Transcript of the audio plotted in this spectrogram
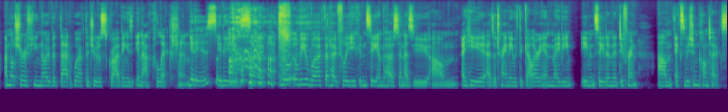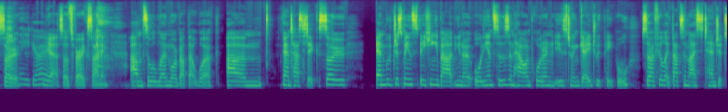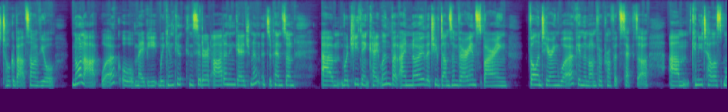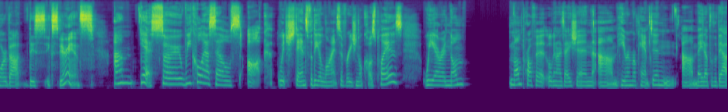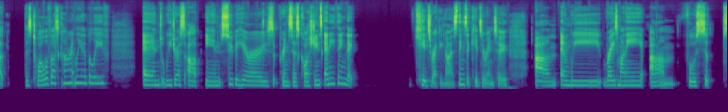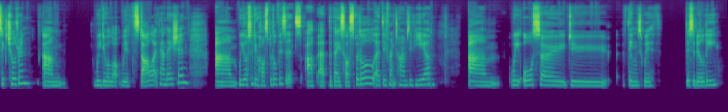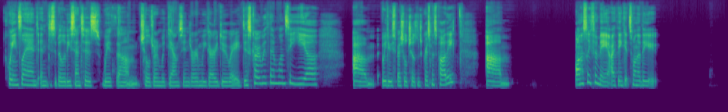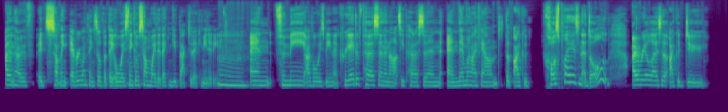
I'm not sure if you know, but that work that you're describing is in our collection. It is. It is. So you'll, it'll be a work that hopefully you can see in person as you um, are here as a trainee with the gallery and maybe even see it in a different um, exhibition context. So there you go. yeah, so it's very exciting. Um, so we'll learn more about that work. Um, fantastic. So, and we've just been speaking about, you know, audiences and how important it is to engage with people. So I feel like that's a nice tangent to talk about some of your non art work, or maybe we can consider it art and engagement. It depends on um, what you think, Caitlin. But I know that you've done some very inspiring volunteering work in the non for profit sector. Um, can you tell us more about this experience? Um, yes, so we call ourselves ARC, which stands for the Alliance of Regional Cosplayers. We are a non non-profit organization um, here in Rockhampton, um, made up of about there's 12 of us currently, I believe. And we dress up in superheroes, princess costumes, anything that kids recognize, things that kids are into. Um, and we raise money um, for sick, sick children. Um, we do a lot with Starlight Foundation. Um, we also do hospital visits up at the base hospital at different times of year. Um, we also do things with disability Queensland and disability centres with um, children with Down syndrome. We go do a disco with them once a year. Um, we do special children's Christmas party. Um, honestly, for me, I think it's one of the I don't know if it's something everyone thinks of, but they always think of some way that they can give back to their community. Mm. And for me, I've always been a creative person, an artsy person. And then when I found that I could cosplay as an adult, I realized that I could do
